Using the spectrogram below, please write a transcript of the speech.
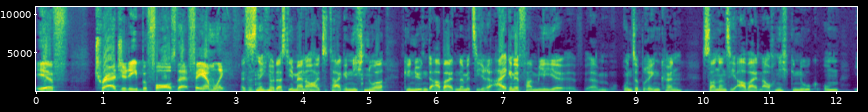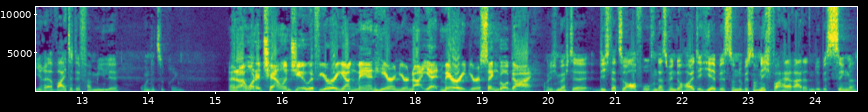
if tragedy befalls that family. Es ist nicht nur, dass die Männer heutzutage nicht nur genügend arbeiten, damit sie ihre eigene Familie äh, ähm, unterbringen können, sondern sie arbeiten auch nicht genug, um ihre erweiterte Familie unterzubringen. And I want to challenge you if you're a young man here and you're not yet married, you're a single guy. Und ich möchte dich dazu aufrufen, dass wenn du heute hier bist und du bist noch nicht verheiratet und du bist Single,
